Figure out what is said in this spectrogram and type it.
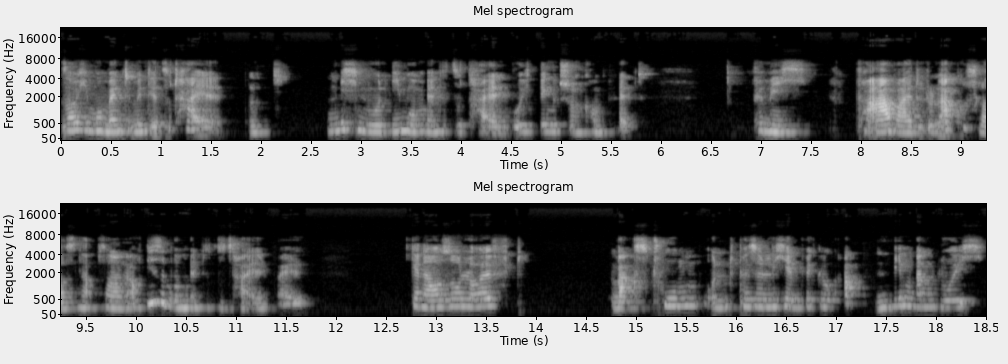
solche Momente mit dir zu teilen. Und nicht nur die Momente zu teilen, wo ich Dinge schon komplett für mich verarbeitet und abgeschlossen habe, sondern auch diese Momente zu teilen, weil genau so läuft Wachstum und persönliche Entwicklung ab, indem man durch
